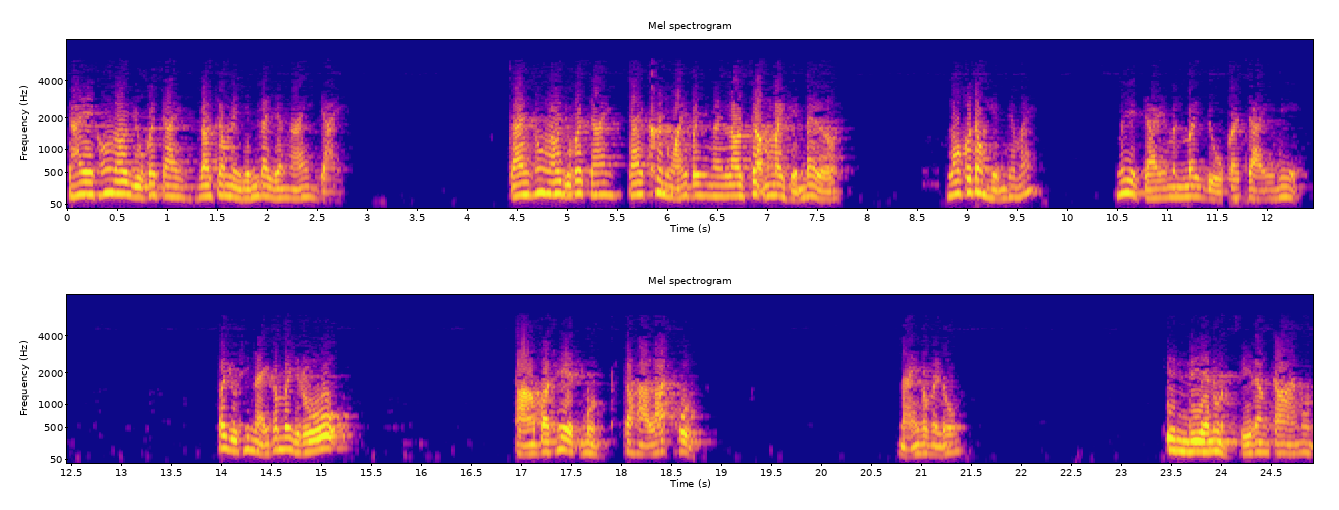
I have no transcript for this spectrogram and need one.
ใจของเราอยู่กับใจ เราจะไม่เห็นได้ยังไงใหญ่ ใจของเราอยู่กับใจ ใจเคลื่อนไหวไปยังไง เราจะไม่เห็นได้เหรอ เราก็ต้องเห็นใช่ไหมไม่ใจมันไม่อยู่กับใจนี่ไปอยู่ที่ไหนก็ไม่รู้ ต่างประเทศมุนสหรัฐคุณไหนก็ไม่รู้ อินเดียนุ่นสีลังกานุ่น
